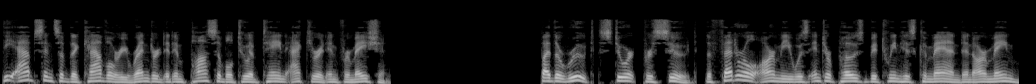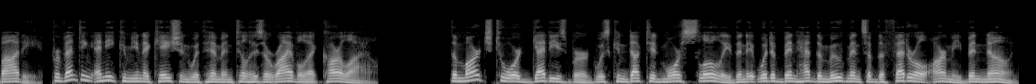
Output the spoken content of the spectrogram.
The absence of the cavalry rendered it impossible to obtain accurate information. By the route Stuart pursued, the Federal Army was interposed between his command and our main body, preventing any communication with him until his arrival at Carlisle. The march toward Gettysburg was conducted more slowly than it would have been had the movements of the Federal Army been known.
